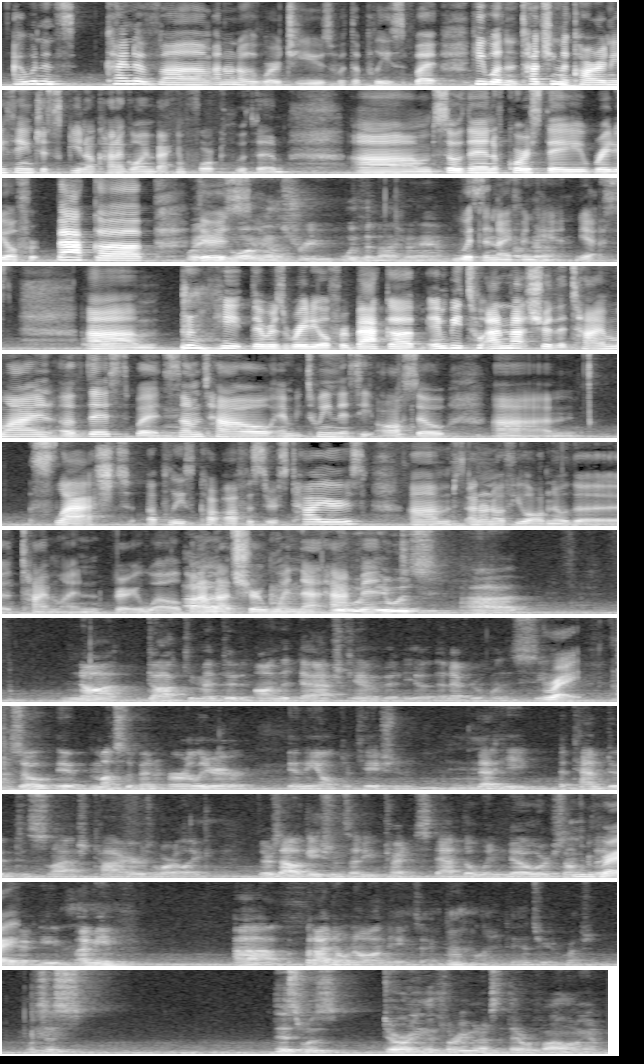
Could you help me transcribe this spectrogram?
I wouldn't kind of um, I don't know the word to use with the police, but he wasn't touching the car or anything, just you know kind of going back and forth with them. Um, so then of course they radio for backup. Wait, There's he's walking down the street with a knife in hand. with a knife in hand. Yes. Um, he there was radio for backup in between. I'm not sure the timeline of this, but somehow in between this, he also um, slashed a police car officer's tires. Um, I don't know if you all know the timeline very well, but I'm Uh, not sure when that It happened. It was uh, not documented on the dash cam video that everyone's seen. Right. So it must have been earlier in the altercation that he attempted to slash tires, or like there's allegations that he tried to stab the window or something. Right. He- I mean, uh, but I don't know on the exact Mm-hmm. timeline to answer your question. Was this? This was during the three minutes that they were following him,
